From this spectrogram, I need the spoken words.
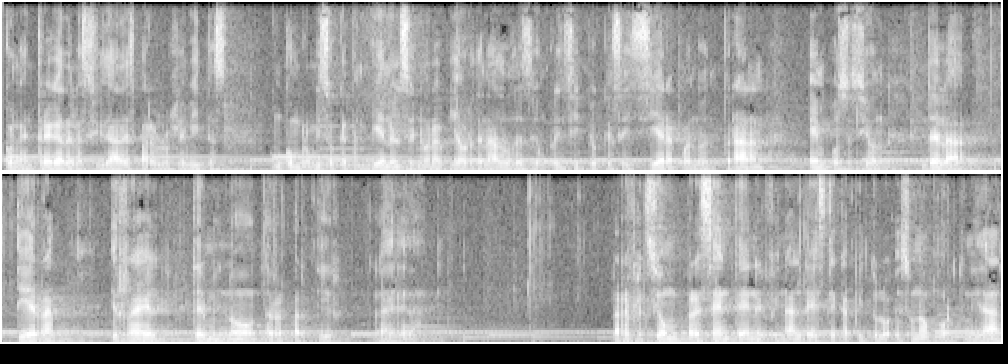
Con la entrega de las ciudades para los levitas, un compromiso que también el Señor había ordenado desde un principio que se hiciera cuando entraran en posesión de la tierra, Israel terminó de repartir la heredad. La reflexión presente en el final de este capítulo es una oportunidad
